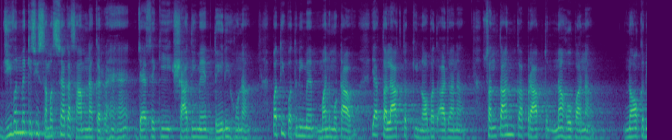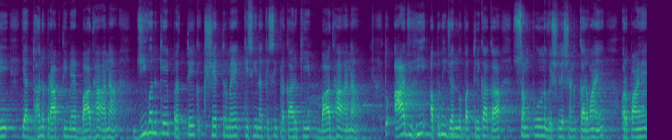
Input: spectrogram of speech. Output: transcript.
जीवन में किसी समस्या का सामना कर रहे हैं, जैसे कि शादी में देरी होना पति पत्नी में मन मुटाव या तलाक तक की नौबत आ जाना, संतान का प्राप्त न हो पाना नौकरी या धन प्राप्ति में बाधा आना, जीवन के प्रत्येक क्षेत्र में किसी न किसी प्रकार की बाधा आना तो आज ही अपनी जन्म पत्रिका का संपूर्ण विश्लेषण करवाएँ और पाएँ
